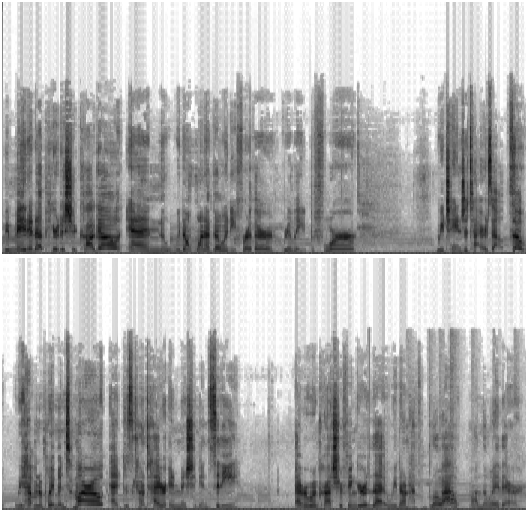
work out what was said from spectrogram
We made it up here to Chicago and we don't want to go any further really before we change the tires out. So we have an appointment tomorrow at Discount Tire in Michigan City. Everyone cross your finger that we don't have a blowout on the way there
